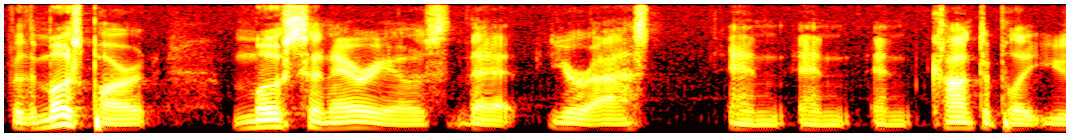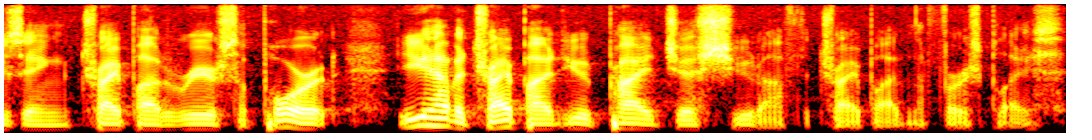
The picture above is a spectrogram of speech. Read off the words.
for the most part, most scenarios that you're asked and and and contemplate using tripod rear support, you have a tripod, you would probably just shoot off the tripod in the first place.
